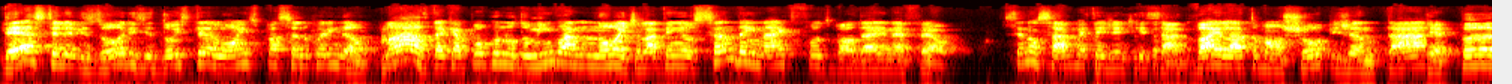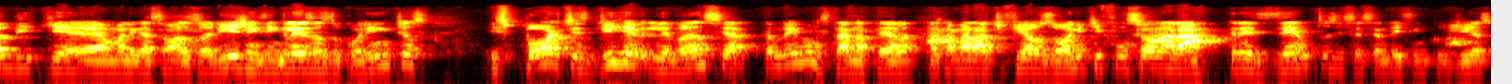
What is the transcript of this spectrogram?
10 televisores e dois telões passando Coringão. Mas daqui a pouco no domingo à noite, lá tem o Sunday Night Football da NFL. Você não sabe, mas tem gente que sabe. Vai lá tomar um chopp, jantar, que é pub, que é uma ligação às origens inglesas do Corinthians. Esportes de relevância também vão estar na tela no camarote Fielzone, que funcionará 365 dias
